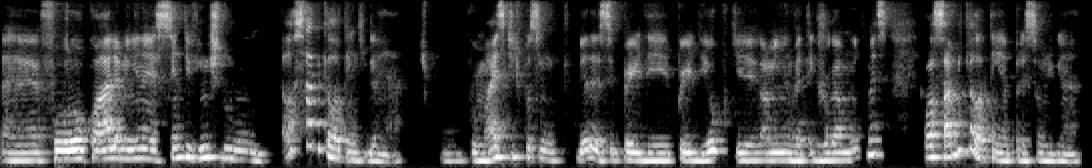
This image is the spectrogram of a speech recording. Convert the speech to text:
é, furou com a alha, a menina é 120 do mundo. Ela sabe que ela tem que ganhar. Tipo, por mais que, tipo assim, beleza, se perder, perdeu, porque a menina vai ter que jogar muito, mas ela sabe que ela tem a pressão de ganhar.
